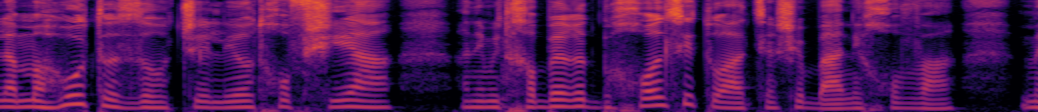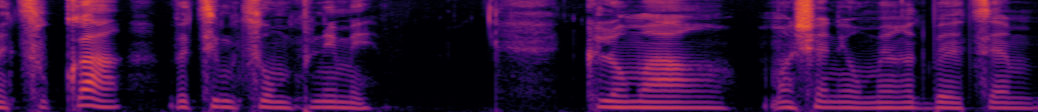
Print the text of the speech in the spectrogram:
למהות הזאת של להיות חופשייה, אני מתחברת בכל סיטואציה שבה אני חווה מצוקה וצמצום פנימי. כלומר, מה שאני אומרת בעצם,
